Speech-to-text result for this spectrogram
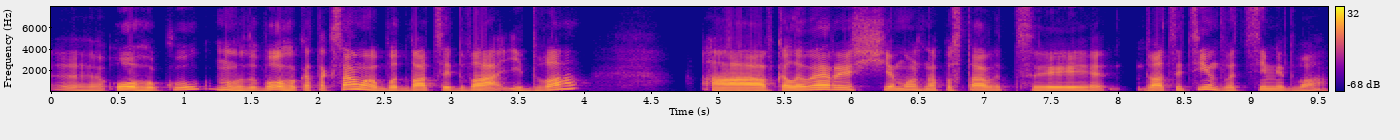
е, огоку. Ну, в огока так само, або 22,2. А в калевери ще можна поставити 27, 27,2.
